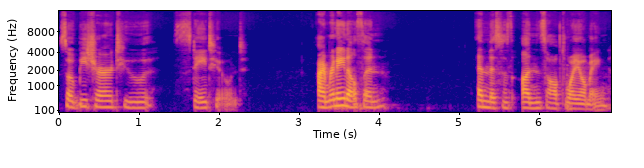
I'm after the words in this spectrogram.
So be sure to stay tuned. I'm Renee Nelson, and this is Unsolved Wyoming.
